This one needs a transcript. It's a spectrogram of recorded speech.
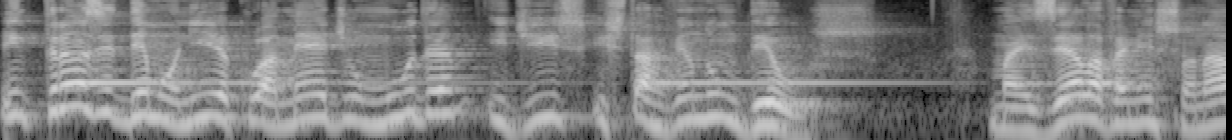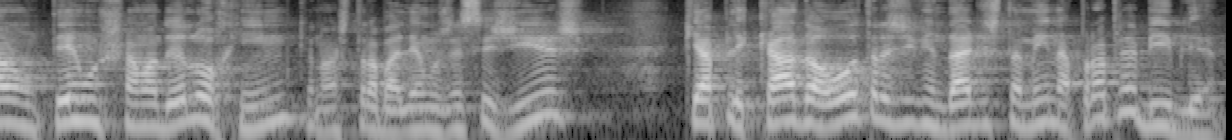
em transe demoníaco, a médium muda e diz estar vendo um Deus. Mas ela vai mencionar um termo chamado Elohim, que nós trabalhamos nesses dias, que é aplicado a outras divindades também na própria Bíblia,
